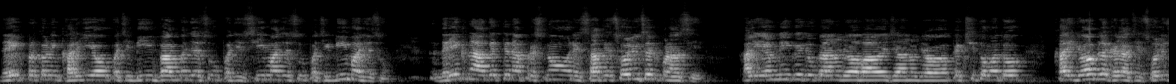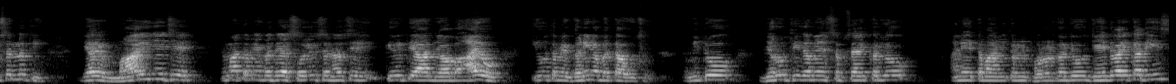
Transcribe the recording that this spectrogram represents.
દરેક પ્રકારની ખાલી જગ્યાઓ, પછી બી વિભાગમાં જશું, પછી સીમાં જશું, પછી ડીમાં જશું. તો દરેકના અગત્યના પ્રશ્નો અને સાથે સોલ્યુશન પણ હશે. ખાલી એમ નહીં કીધું કે આનો જવાબ આવે છે, આનો જવાબ અપેક્ષિતોમાં તો ખાલી જવાબ લખેલા છે, સોલ્યુશન નથી. જ્યારે મારી જે છે, એમાં તમને બધા સોલ્યુશન હશે, કેવી રીતે આ જવાબ આવ્યો, એ હું તમને ગણીને બતાવું છું. મિત્રો, જરૂરથી તમે સબસ્ક્રાઈબ કરજો અને તમારા મિત્રોને ફોરવર્ડ કરજો. જય દ્વારિકાધીશ,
